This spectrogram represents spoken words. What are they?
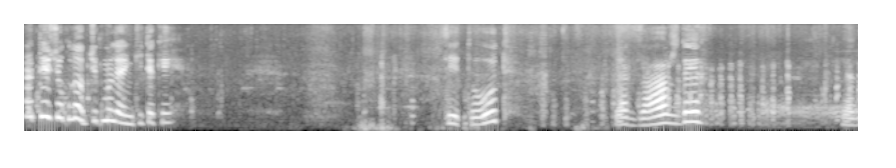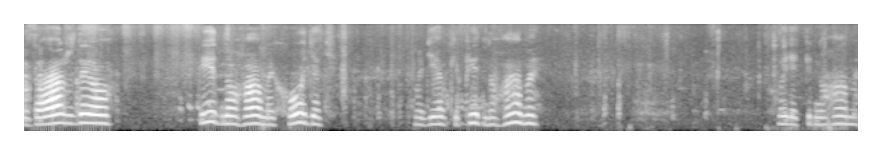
А ти що, хлопчик маленький такий? Всі тут, як завжди, як завжди, о, під ногами ходять. О, дівки під ногами. Ходять під ногами.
